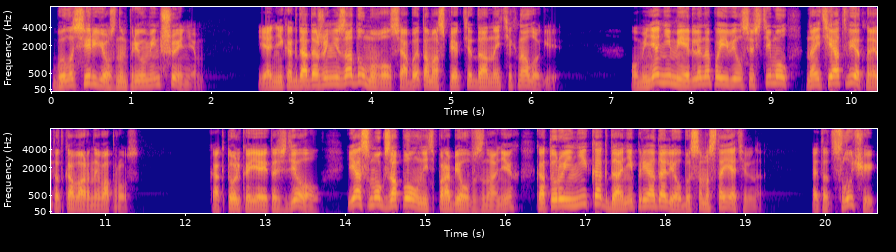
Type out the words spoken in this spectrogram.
было серьезным преуменьшением. Я никогда даже не задумывался об этом аспекте данной технологии у меня немедленно появился стимул найти ответ на этот коварный вопрос. Как только я это сделал, я смог заполнить пробел в знаниях, который никогда не преодолел бы самостоятельно. Этот случай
